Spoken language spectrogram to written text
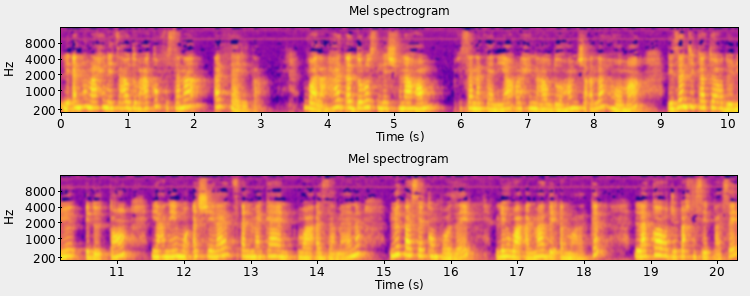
لأنهم راح يتعاودوا معكم في السنة الثالثة. فوالا هاد الدروس اللي شفناهم في السنة الثانية راح نعاودوهم إن شاء الله هما les indicateurs de lieu et de temps يعني مؤشرات المكان والزمان le passé composé اللي هو الماضي المركب l'accord du participe passé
